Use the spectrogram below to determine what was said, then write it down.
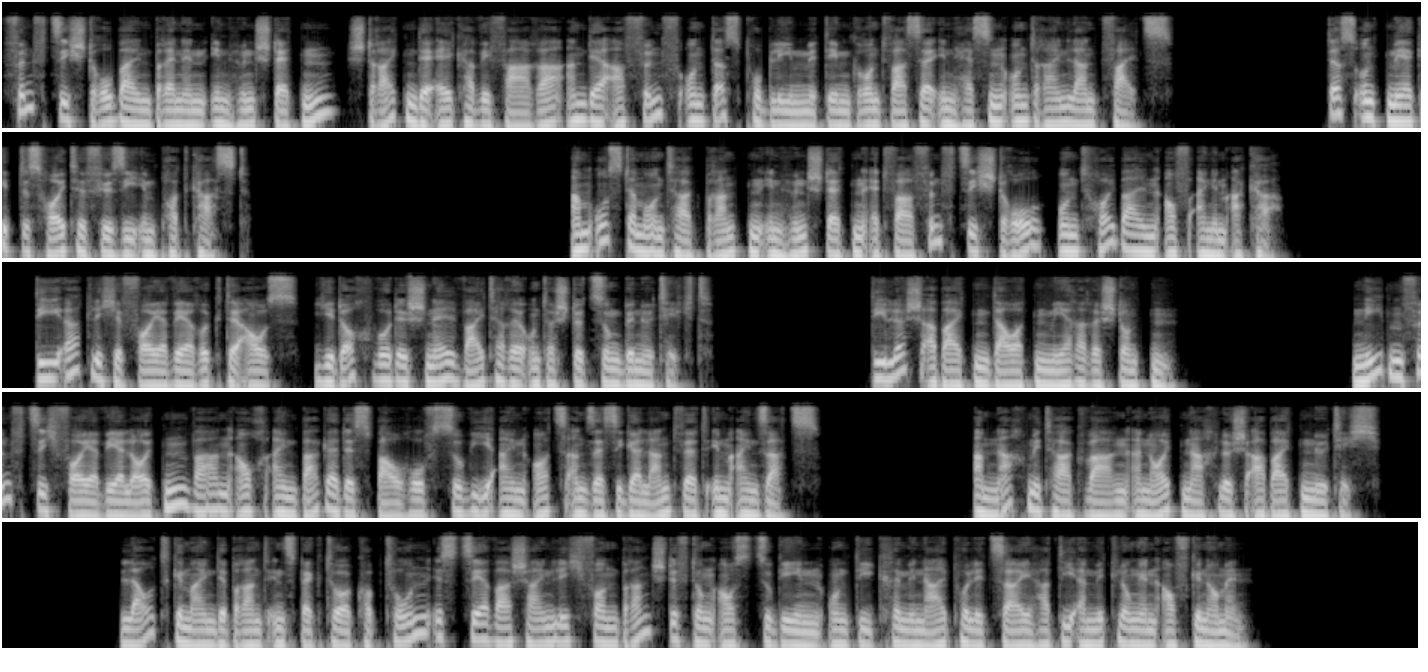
50 Strohballen brennen in Hünstetten, streikende Lkw-Fahrer an der A5 und das Problem mit dem Grundwasser in Hessen und Rheinland-Pfalz. Das und mehr gibt es heute für Sie im Podcast. Am Ostermontag brannten in Hünstetten etwa 50 Stroh- und Heuballen auf einem Acker. Die örtliche Feuerwehr rückte aus, jedoch wurde schnell weitere Unterstützung benötigt. Die Löscharbeiten dauerten mehrere Stunden. Neben 50 Feuerwehrleuten waren auch ein Bagger des Bauhofs sowie ein ortsansässiger Landwirt im Einsatz. Am Nachmittag waren erneut Nachlöscharbeiten nötig. Laut Gemeindebrandinspektor Kopton ist sehr wahrscheinlich von Brandstiftung auszugehen und die Kriminalpolizei hat die Ermittlungen aufgenommen.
